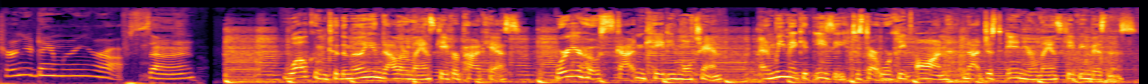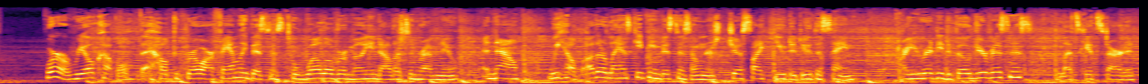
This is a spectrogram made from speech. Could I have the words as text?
Turn your damn ringer off, son. Welcome to the Million Dollar Landscaper Podcast. We're your hosts, Scott and Katie Mulchan, and we make it easy to start working on, not just in your landscaping business. We're a real couple that helped grow our family business to well over a million dollars in revenue, and now we help other landscaping business owners just like you to do the same. Are you ready to build your business? Let's get started.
